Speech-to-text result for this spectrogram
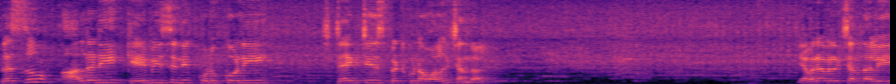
ప్లస్ ఆల్రెడీ కేబీసీని కొనుక్కొని స్టేక్ చేసి పెట్టుకున్న వాళ్ళకి చెందాలి. ఎవరెవరికి చెందాలి?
